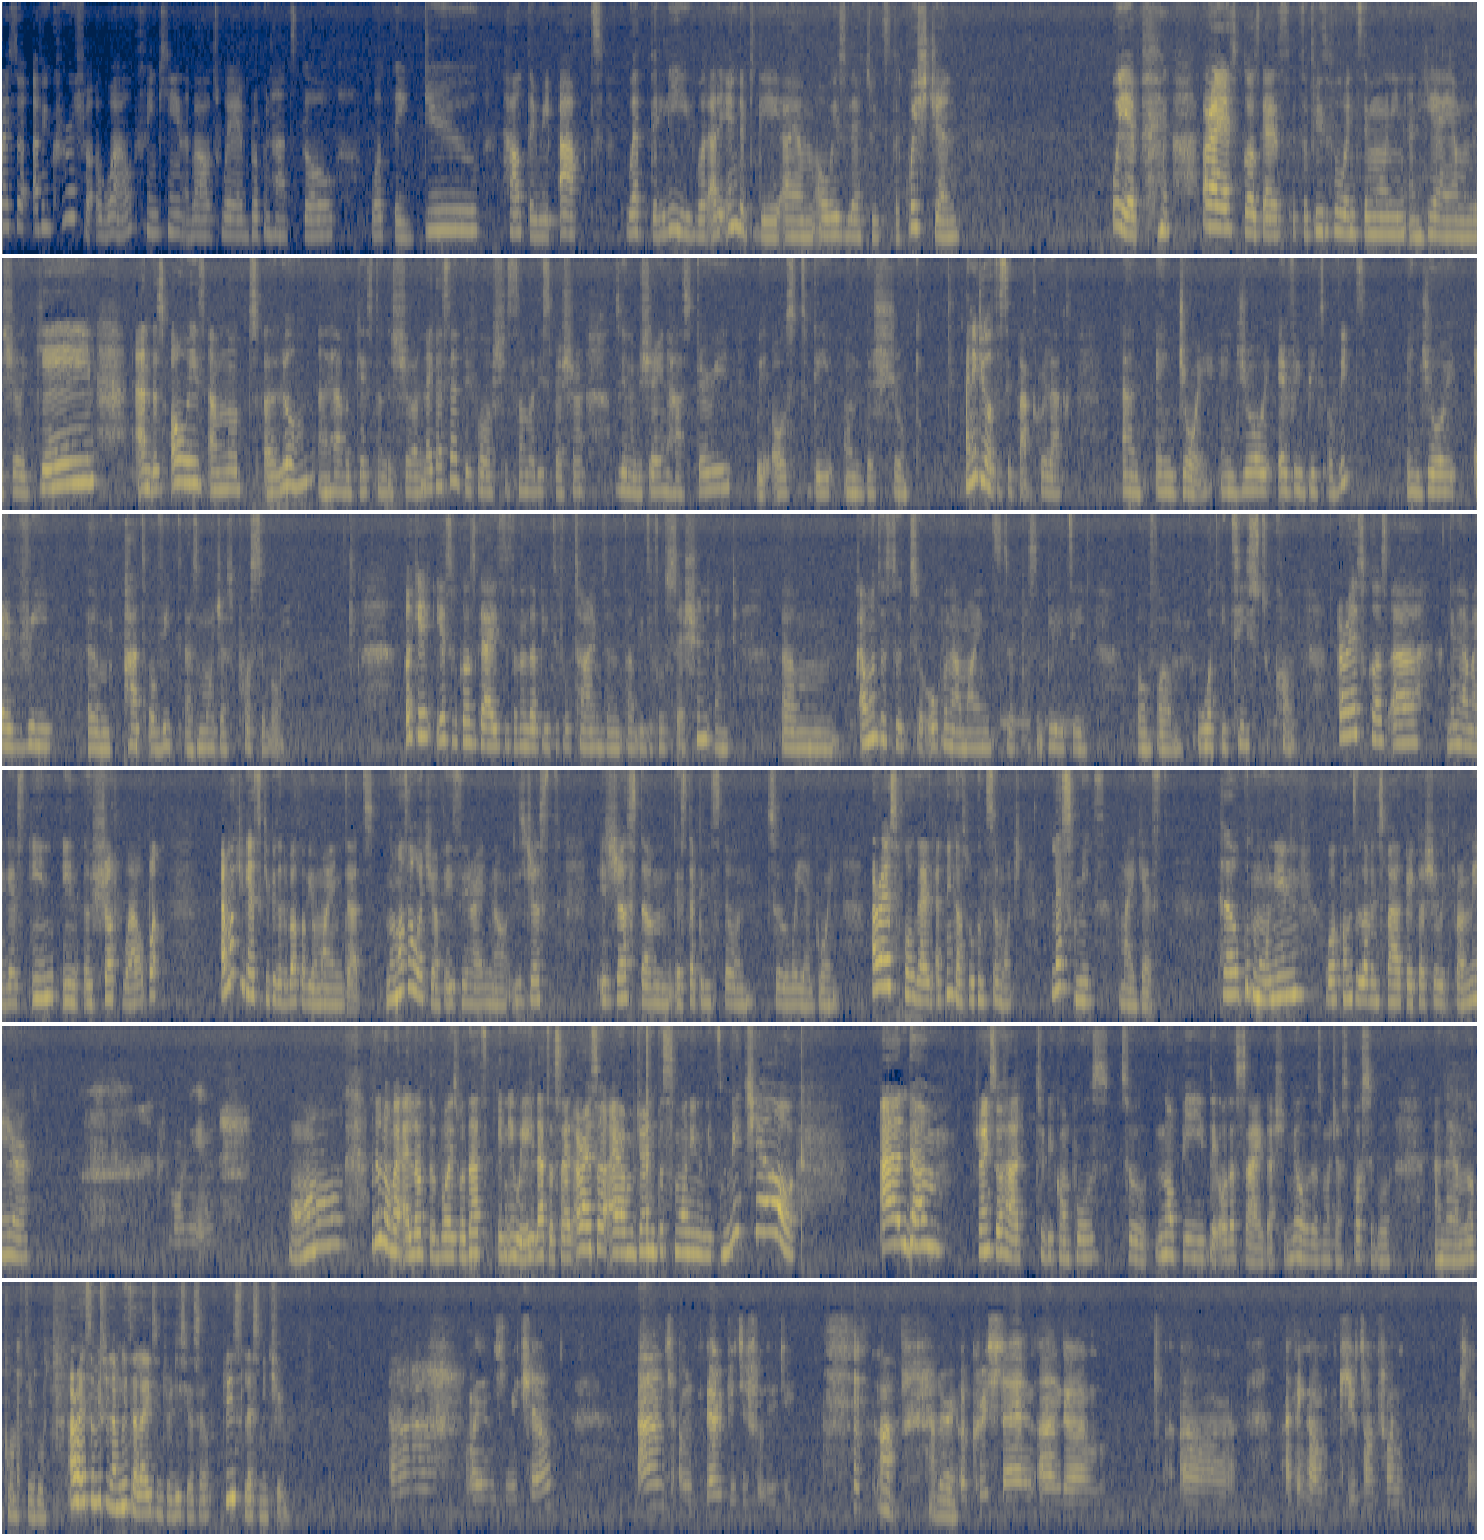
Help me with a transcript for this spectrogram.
Alright, so I've been curious for a while thinking about where broken hearts go, what they do, how they react, what they live, but at the end of the day, I am always left with the question. Oh, yep. Alright, yes, of course, guys, it's a beautiful Wednesday morning, and here I am on the show again. And as always, I'm not alone. I have a guest on the show. And like I said before, she's somebody special who's going to be sharing her story with us today on the show. I need you all to sit back, relax, and enjoy. Enjoy every bit of it. Enjoy every um, part of it as much as possible. Okay, yes, of course, guys, it's another beautiful time, it's another beautiful session, and um, I want us to, to open our minds to the possibility of um, what it is to come. Alright, because uh, I'm gonna have my guest in in a short while but I want you guys to keep it at the back of your mind that no matter what you're facing right now it's just it's just um, a stepping stone to where you're going. Alright so guys I think I've spoken so much. Let's meet my guest. Hello good morning. Welcome to Love Inspired Breakfast Show with Framir. Good morning. Aww. I don't know why I love the voice, but that's anyway, that's aside. Alright, so I am joined this morning with Mitchell. And um trying so hard to be composed to not be the other side that she knows as much as possible and I am not comfortable. Alright, so Mitchell, I'm going to allow you to introduce yourself. Please let's meet you. Uh, my name is Mitchell and I'm a very beautiful lady. ah, adore. A Christian and um, uh, I think I'm cute and funny. So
